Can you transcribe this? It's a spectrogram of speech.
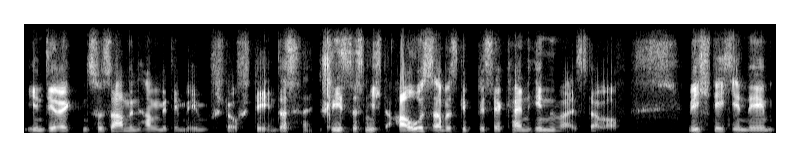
in direkten Zusammenhang mit dem Impfstoff stehen. Das schließt es nicht aus, aber es gibt bisher keinen Hinweis darauf. Wichtig in dem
